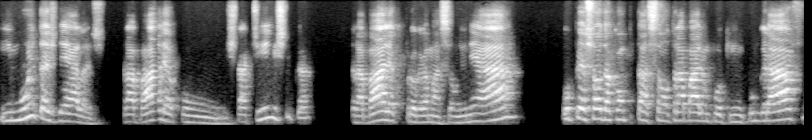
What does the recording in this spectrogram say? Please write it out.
e muitas delas trabalha com estatística, trabalha com programação linear. O pessoal da computação trabalha um pouquinho com grafo,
